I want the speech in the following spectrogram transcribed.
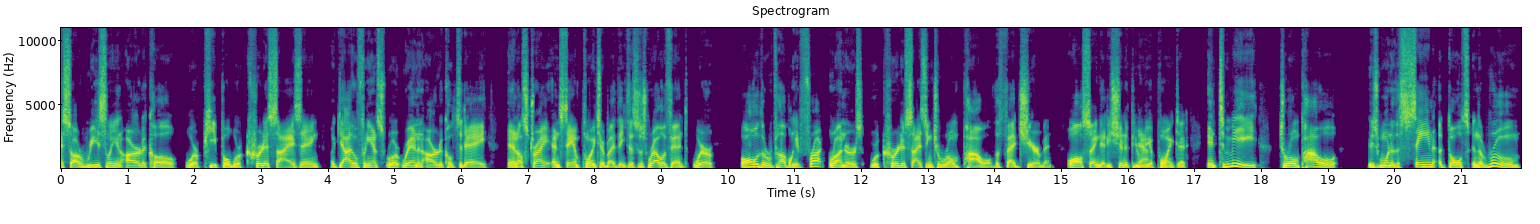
I saw recently an article where people were criticizing, like Yahoo Finance ran an article today, and I'll try and stay on point here, but I think this is relevant, where all of the Republican front runners were criticizing Jerome Powell, the Fed chairman, all saying that he shouldn't be yeah. reappointed. And to me, Jerome Powell is one of the sane adults in the room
